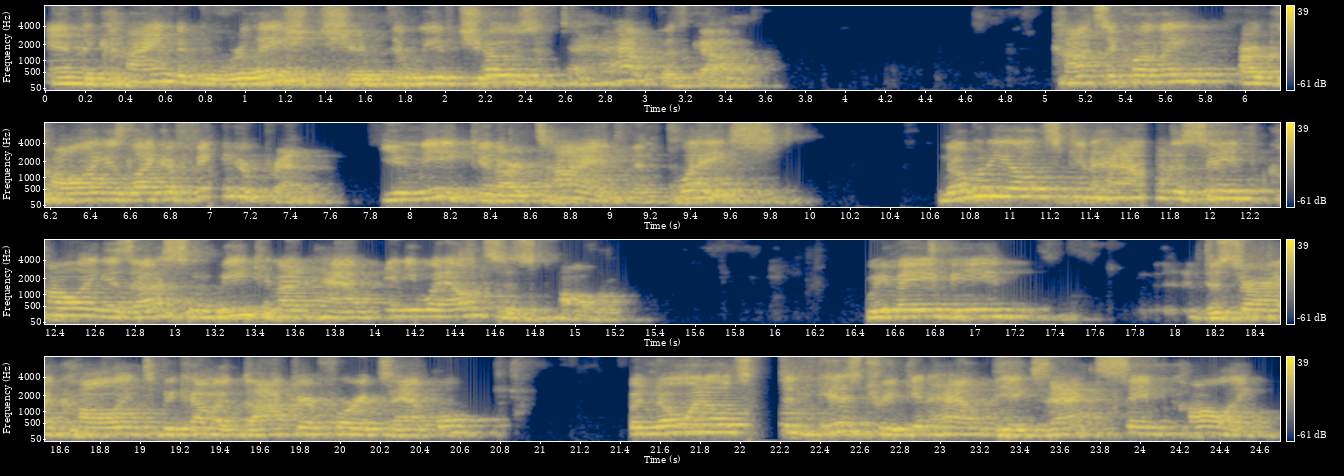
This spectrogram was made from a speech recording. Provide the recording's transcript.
and the kind of relationship that we have chosen to have with God. Consequently, our calling is like a fingerprint, unique in our time and place. Nobody else can have the same calling as us, and we cannot have anyone else's calling. We may be discern a calling to become a doctor, for example, but no one else in history can have the exact same calling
